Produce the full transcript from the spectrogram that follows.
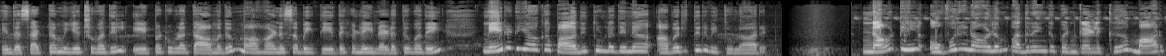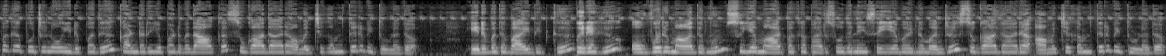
இந்த சட்டம் இயற்றுவதில் ஏற்பட்டுள்ள தாமதம் மாகாண சபை தேர்தல்களை நடத்துவதை நேரடியாக பாதித்துள்ளதென அவர் தெரிவித்துள்ளார். நாட்டில் ஒவ்வொரு நாளும் பதினைந்து பெண்களுக்கு மார்பக புற்றுநோய் இருப்பது கண்டறியப்படுவதாக சுகாதார அமைச்சகம் தெரிவித்துள்ளது. இருபது வயதிற்கு பிறகு ஒவ்வொரு மாதமும் சுய மார்பக பரிசோதனை செய்ய வேண்டும் என்று சுகாதார அமைச்சகம் தெரிவித்துள்ளது.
